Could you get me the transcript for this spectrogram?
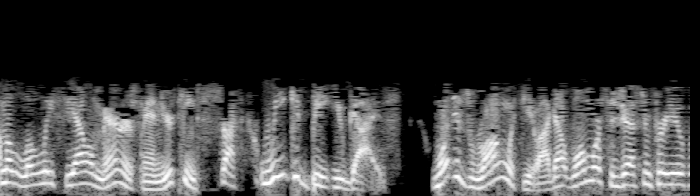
I'm a lowly Seattle Mariners fan. Your team sucks. We could beat you guys. What is wrong with you? I got one more suggestion for you.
